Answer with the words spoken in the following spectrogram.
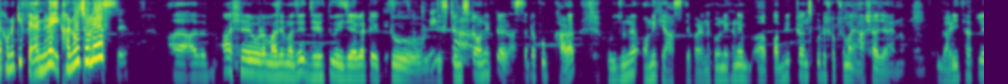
এখনও কি ফ্যানরা এখানেও চলে আসছে? আসে ওরা মাঝে মাঝে। যেহেতু এই জায়গাটা একটু। ডিস্টেন্সটা অনেকটা। রাস্তাটা খুব খারাপ ওই জন্য অনেকে আসতে পারে না। কারণ এখানে পাবলিক ট্রান্সপোর্টে সবসময় আসা যায় না। গাড়ি থাকলে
